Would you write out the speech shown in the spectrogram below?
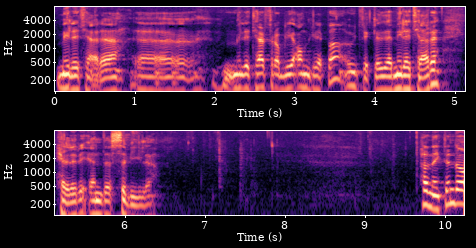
militære, eh, militært for å bli angrepet og utvikle det militære heller enn det sivile. Huntington da,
